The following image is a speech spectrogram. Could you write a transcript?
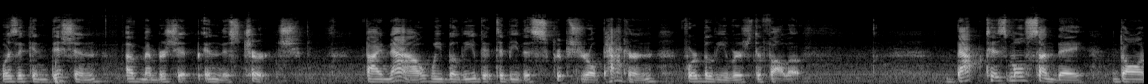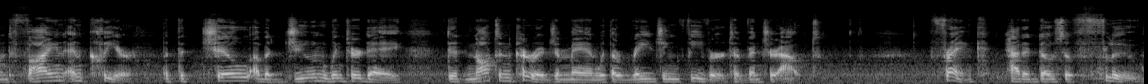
was a condition of membership in this church. By now, we believed it to be the scriptural pattern for believers to follow. Baptismal Sunday dawned fine and clear, but the chill of a June winter day did not encourage a man with a raging fever to venture out. Frank had a dose of flu.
